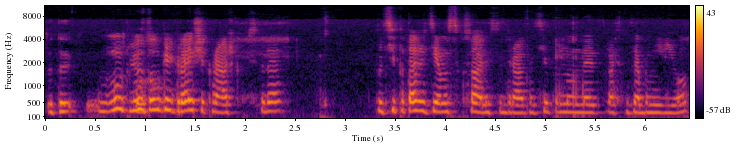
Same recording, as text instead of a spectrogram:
Это... Ну, плюс долгоиграющий краш, как всегда. Ну, типа, та же тема сексуальности Драка, типа, ну, на этот раз хотя бы не ее.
